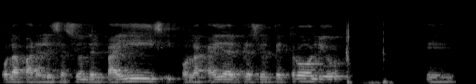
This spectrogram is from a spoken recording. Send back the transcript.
por la paralización del país y por la caída del precio del petróleo. Eh,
